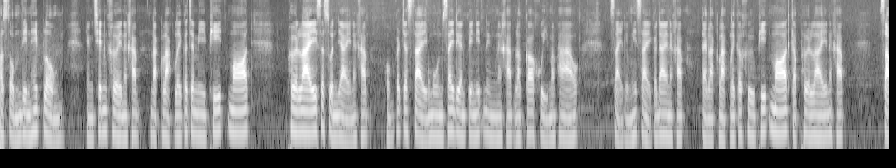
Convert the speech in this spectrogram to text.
ผสมดินให้โปร่ง อย่างเช่นเคยนะครับ หลักๆเลยก็จะมีพีทมอส เพอร์ไลท์ซะส่วนใหญ่นะครับ ผมก็จะใส่มูลไส้เดือนไปนิดนึงนะครับ แล้วก็ขุยมะพร้าว ใส่หรือไม่ใส่ก็ได้นะครับ แต่หลักๆเลยก็คือพีทมอสกับเพอร์ไลท์นะครับ เสา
